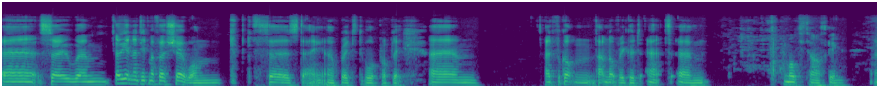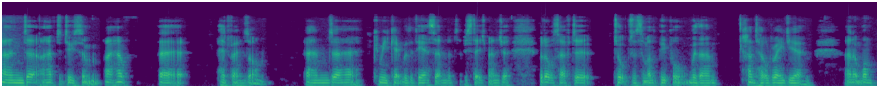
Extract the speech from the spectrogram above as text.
Uh, so, um, oh yeah, and I did my first show on Thursday. I operated the board properly. Um, I'd forgotten that I'm not very good at um, multitasking, and uh, I have to do some. I have uh, headphones on and uh, communicate with the DSM, the stage manager, but I also have to talk to some other people with a handheld radio and at one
